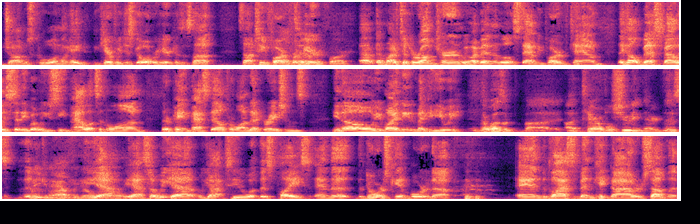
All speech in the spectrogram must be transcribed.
John was cool. I'm like, hey, be careful. We just go over here because it's not it's not too far Not from here. Far. Uh, that might have took a wrong turn. We might have been in a little stabby part of town. They call it Best Valley City, but when you see pallets in the lawn, they're painting pastel for lawn decorations. You know, you might need to make a Yui. There was a, uh, a terrible shooting there this week and a half ago. Yeah, so- yeah. So we uh, we got to this place, and the the doors getting boarded up, and the glass has been kicked out or something.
